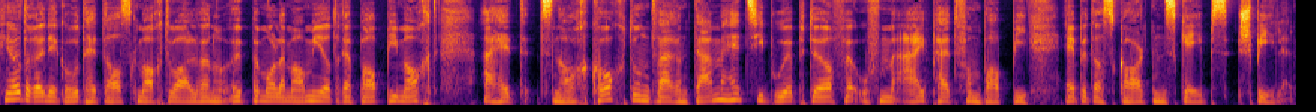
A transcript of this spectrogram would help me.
Ja, der René Gott hat das gemacht, was er öppe mal eine Mami oder ein Papi macht. Er hat es nachgekocht und währenddem hat sie Bub dürfen auf dem iPad vom Papi eben das Gardenscapes spielen.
